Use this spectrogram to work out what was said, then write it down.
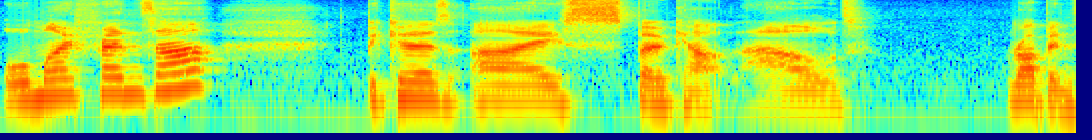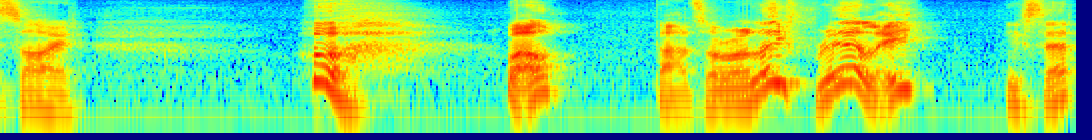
All my friends are? Because I spoke out loud. Robin sighed. Whew. Well, that's a relief, really, he said.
